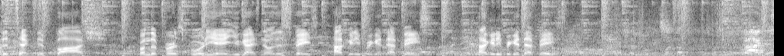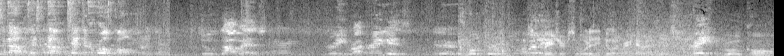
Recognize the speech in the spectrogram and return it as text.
Detective Bosch from the first 48. You guys know this face. How can you forget that face? How can you forget that face? Guys, listen up, listen up. Get to the roll call. Two, Gomez. Three, Rodriguez. Officer Frazier, so what are they doing right now? Great. roll call,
